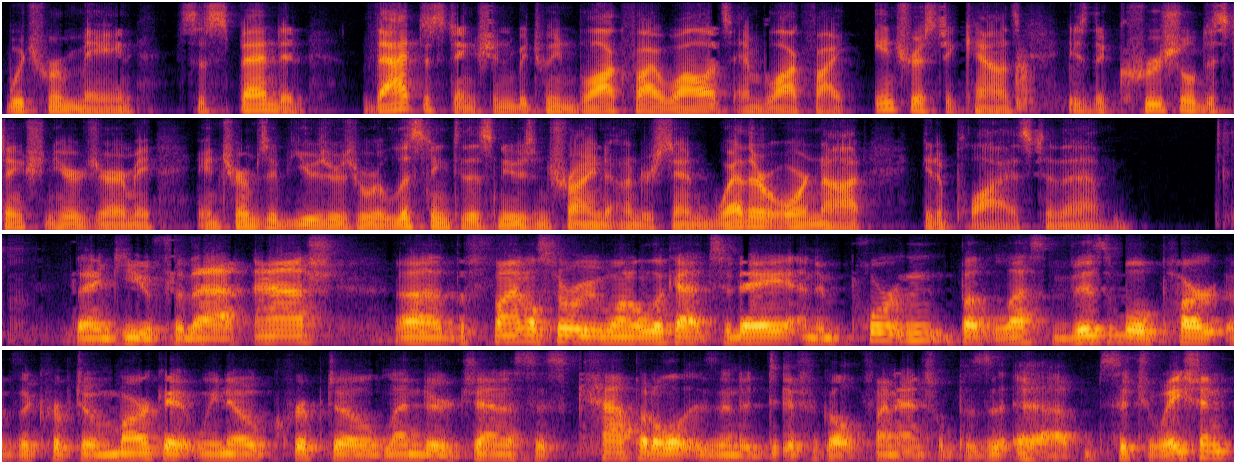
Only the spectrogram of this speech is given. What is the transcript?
which remain suspended. That distinction between BlockFi wallets and BlockFi interest accounts is the crucial distinction here, Jeremy, in terms of users who are listening to this news and trying to understand whether or not it applies to them. Thank you for that, Ash. Uh, the final story we want to look at today, an important but less visible part of the crypto market. We know crypto lender Genesis Capital is in a difficult financial uh, situation.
